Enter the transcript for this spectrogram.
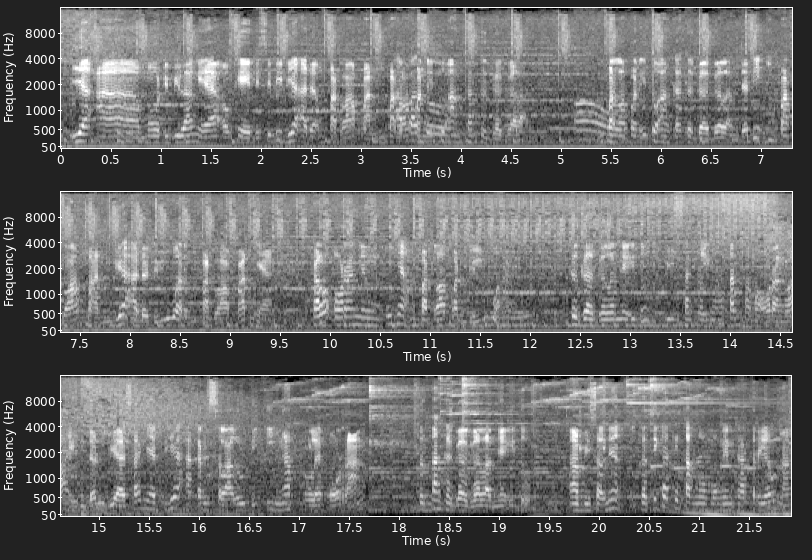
Iya, ah, mau dibilang ya, oke di sini dia ada 48. 48 Apa itu tuh? angka kegagalan. Oh. 48 itu angka kegagalan. Jadi 48 dia ada di luar 48-nya. Kalau orang yang punya 48 di luar, kegagalannya itu bisa kelihatan sama orang lain dan biasanya dia akan selalu diingat oleh orang tentang kegagalannya itu. Nah, misalnya ketika kita ngomongin Katriona,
